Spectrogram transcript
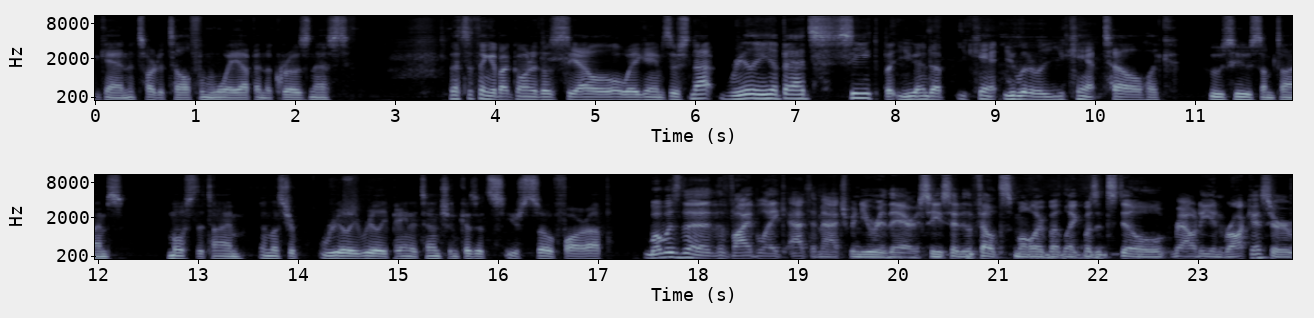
again, it's hard to tell from way up in the crow's nest. That's the thing about going to those Seattle away games. There's not really a bad seat, but you end up you can't. You literally you can't tell like who's who sometimes. Most of the time, unless you're really really paying attention because it's you're so far up. What was the the vibe like at the match when you were there? So you said it felt smaller, but like was it still rowdy and raucous or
